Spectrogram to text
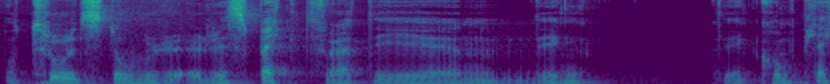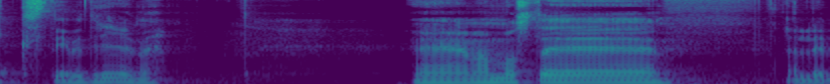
otroligt stor respekt för att det är, en, det är, det är komplext det vi driver med. Eh, man måste, eller,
